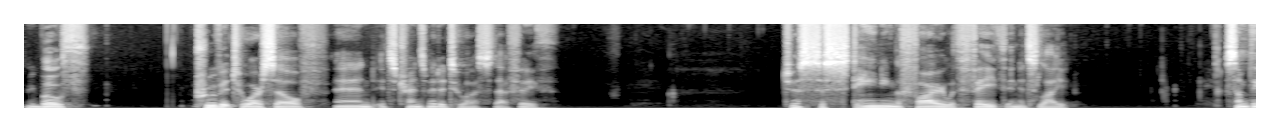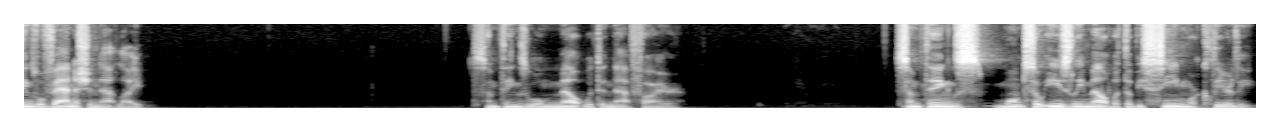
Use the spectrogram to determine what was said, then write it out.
We both prove it to ourselves and it's transmitted to us, that faith. Just sustaining the fire with faith in its light. Some things will vanish in that light. Some things will melt within that fire. Some things won't so easily melt, but they'll be seen more clearly.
